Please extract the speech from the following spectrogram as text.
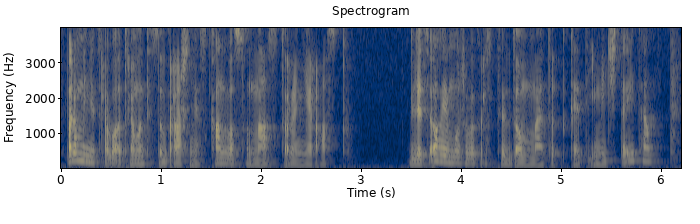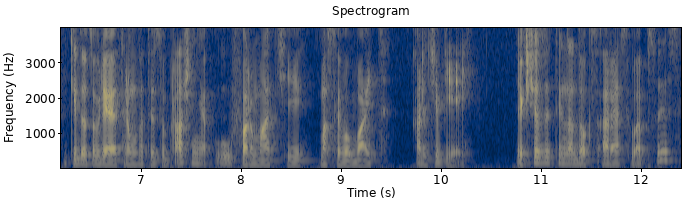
Тепер мені треба отримати зображення з Canvas на стороні Rust. Для цього я можу використати DOM метод getImageData, який дозволяє отримувати зображення у форматі масиву byte RGBA. Якщо зайти на docs.rs WebSys,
